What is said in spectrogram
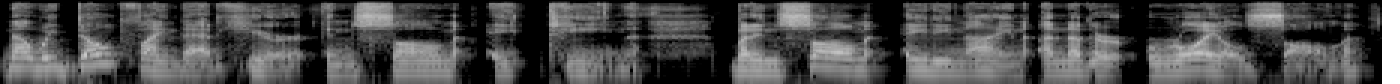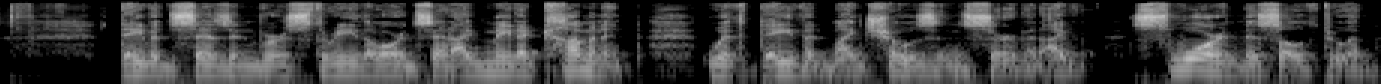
Now, we don't find that here in Psalm 18. But in Psalm 89, another royal psalm, David says in verse 3 the Lord said, I've made a covenant with David, my chosen servant. I've sworn this oath to him.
